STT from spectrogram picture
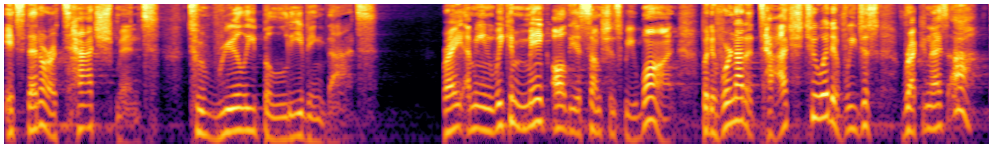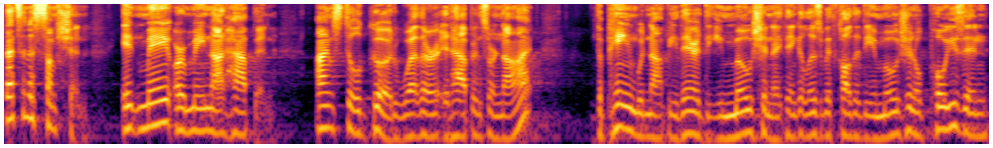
It's then our attachment to really believing that right? I mean, we can make all the assumptions we want, but if we're not attached to it, if we just recognize, ah, that's an assumption, it may or may not happen. I'm still good, whether it happens or not. The pain would not be there. The emotion, I think Elizabeth called it the emotional poison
